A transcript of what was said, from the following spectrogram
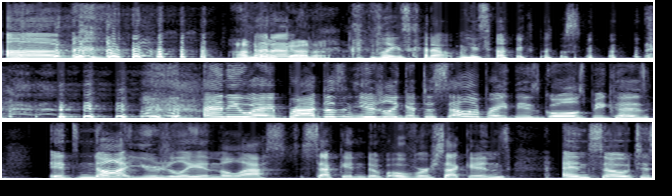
Um I'm not out. gonna. please cut out me sounding so stupid. anyway, Brad doesn't usually get to celebrate these goals because it's not usually in the last second of over seconds. And so to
